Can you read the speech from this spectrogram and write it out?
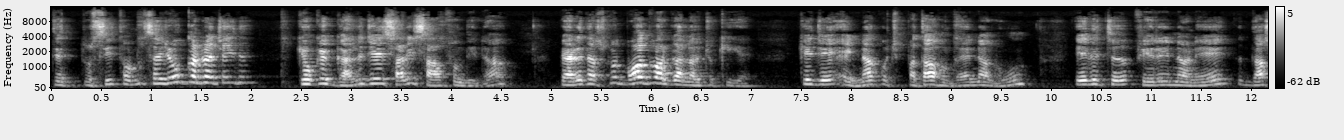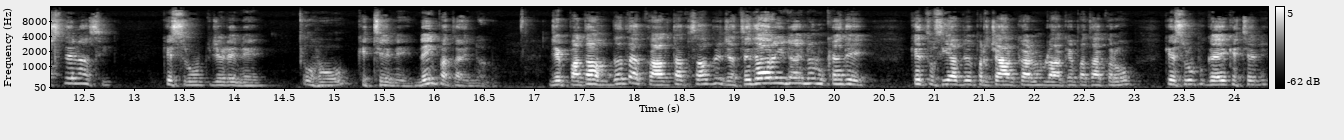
ਤੇ ਤੁਸੀਂ ਤੁਹਾਨੂੰ ਸਹਿਯੋਗ ਕਰਨਾ ਚਾਹੀਦਾ ਕਿਉਂਕਿ ਗੱਲ ਜੇ ਸਾਰੀ ਸਾਫ਼ ਹੁੰਦੀ ਨਾ, ਪਿਆਰੇ ਦਰਸ਼ਕੋ, ਬਹੁਤ ਵਾਰ ਗੱਲ ਹੋ ਚੁੱਕੀ ਹੈ ਕਿ ਜੇ ਇੰਨਾ ਕੁਝ ਪਤਾ ਹੁੰਦਾ ਇਹਨਾਂ ਨੂੰ ਇਹਦੇ 'ਚ ਫਿਰ ਇਹਨਾਂ ਨੇ ਦੱਸ ਦੇਣਾ ਸੀ ਕਿ ਸਰੂਪ ਜਿਹੜੇ ਨੇ, ਉਹ ਕਿੱਥੇ ਨੇ? ਨਹੀਂ ਪਤਾ ਇਹਨਾਂ ਨੂੰ। ਜੇ ਪਤਾ ਹੁੰਦਾ ਤਾਂ ਅਕਾਲ ਤਖਤ ਸਾਹਿਬ ਦੇ ਜਥੇਦਾਰ ਹੀ ਨਾ ਇਹਨਾਂ ਨੂੰ ਕਹਿੰਦੇ ਕਿ ਤੁਸੀਂ ਆਪਣੇ ਪ੍ਰਚਾਰਕਾਂ ਨੂੰ ਲਾ ਕੇ ਪਤਾ ਕਰੋ ਕਿ ਸਰੂਪ ਗਏ ਕਿੱਥੇ ਨੇ।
